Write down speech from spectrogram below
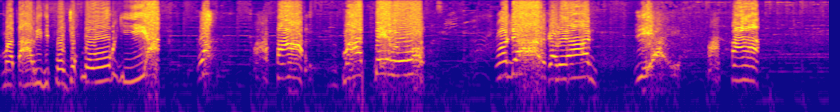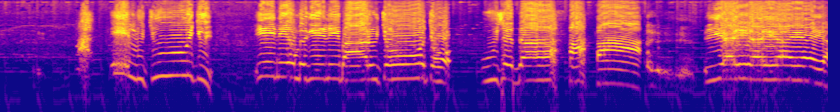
matahari di pojok dong iya wah apa mati lo modal kalian iya iya mati lu cuy ini yang begini baru cocok Uset dah iya iya iya iya iya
